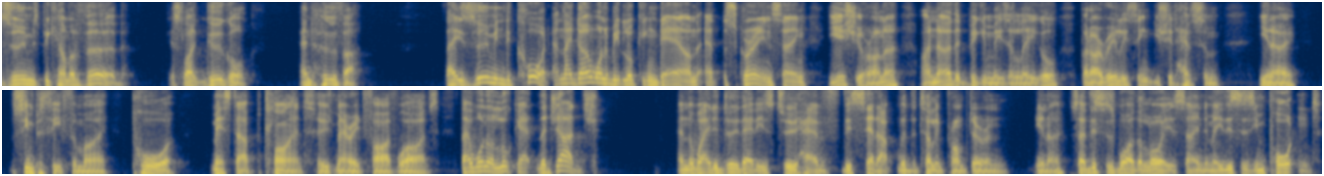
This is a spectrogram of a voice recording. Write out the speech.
Zooms become a verb, just like Google and Hoover. They zoom into court and they don't want to be looking down at the screen saying, Yes, Your Honor, I know that bigamy is illegal, but I really think you should have some, you know, sympathy for my poor, messed up client who's married five wives. They want to look at the judge and the way to do that is to have this set up with the teleprompter and, you know, so this is why the lawyer is saying to me, this is important.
